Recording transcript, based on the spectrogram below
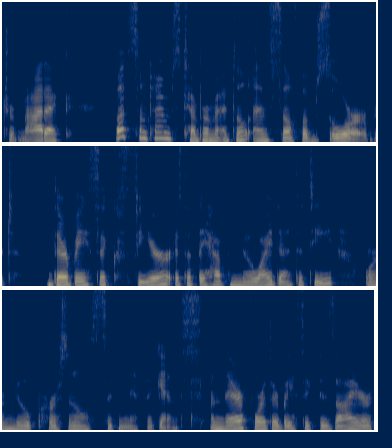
dramatic, but sometimes temperamental and self absorbed. Their basic fear is that they have no identity or no personal significance, and therefore their basic desire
